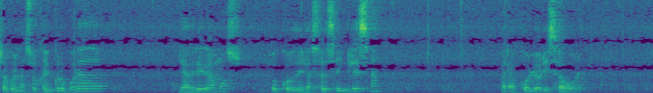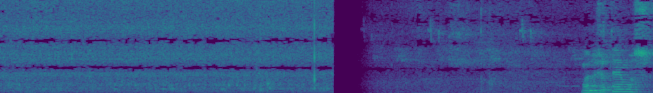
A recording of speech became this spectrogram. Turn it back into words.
Ya con la soja incorporada, le agregamos un poco de la salsa inglesa para color y sabor. Bueno, ya tenemos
